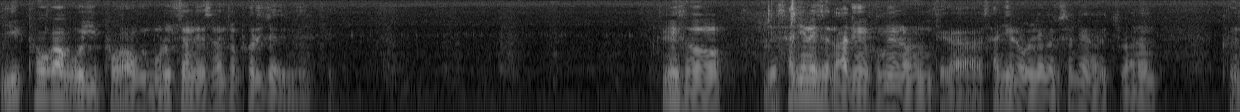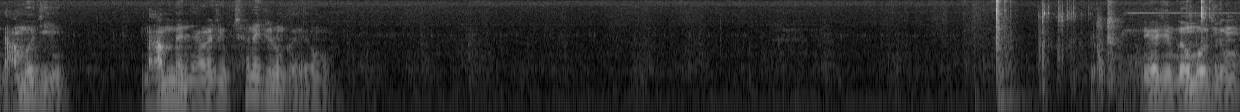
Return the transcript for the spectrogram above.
이 폭하고 이 폭하고 그 무릎선에서는 좀 벌어져야 됩니다. 이렇게. 그래서 이제 사진에서 나중에 보면은 제가 사진을 올려가지고 설명하겠지만은 그 나머지 남는 양을 지금 쳐내주는 거예요. 내가 지금 너무 지금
